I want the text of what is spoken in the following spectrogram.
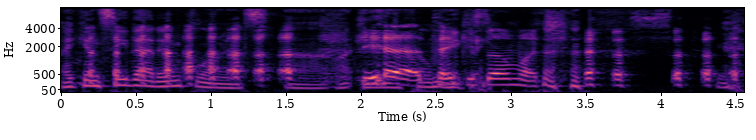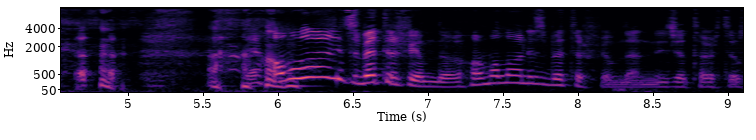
I can see that influence. Uh, in Yeah, thank you so much. Yes. yeah, Home Alone is a better film though. Home Alone is a better film than Ninja Turtle.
